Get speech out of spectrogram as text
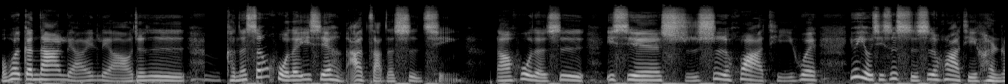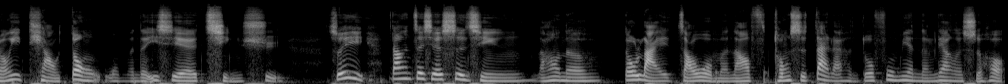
我会跟大家聊一聊，就是嗯，可能生活的一些很阿杂的事情，然后或者是一些时事话题会，因为尤其是时事话题很容易挑动我们的一些情绪，所以当这些事情，然后呢都来找我们，然后同时带来很多负面能量的时候，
